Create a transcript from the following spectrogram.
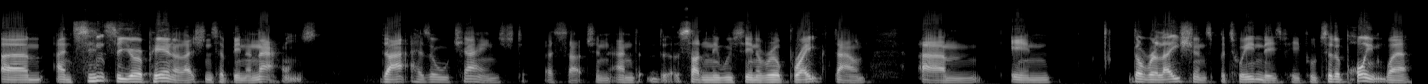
Um, and since the European elections have been announced, that has all changed as such, and and suddenly we've seen a real breakdown um, in the relations between these people to the point where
